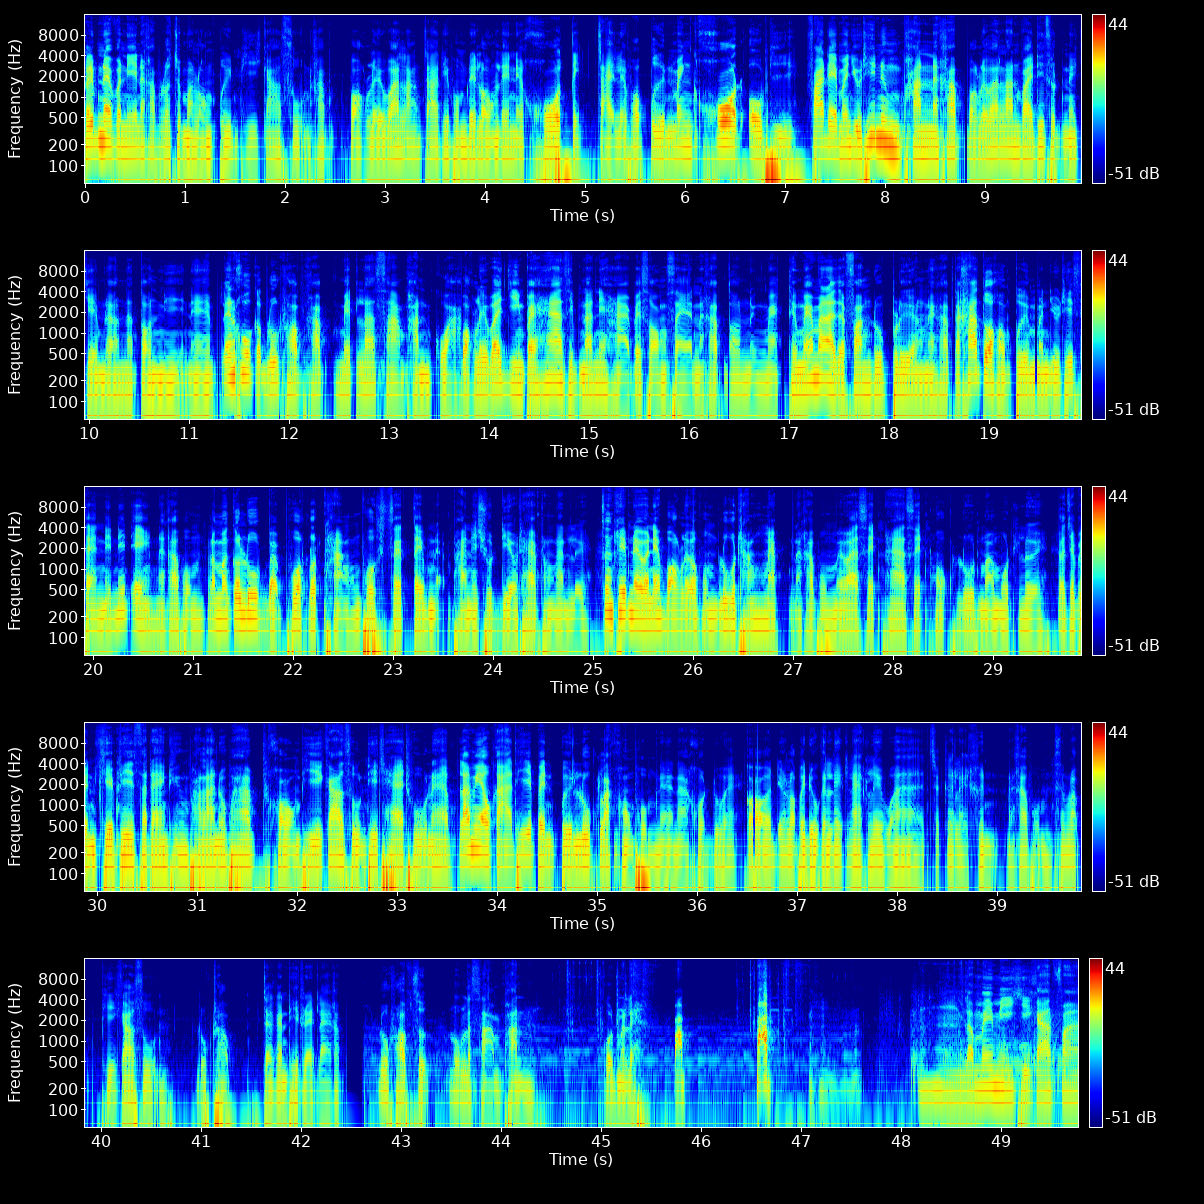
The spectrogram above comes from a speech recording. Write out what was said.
คลิปในวันนี้นะครับเราจะมาลองปืน P90 ครับ บอกเลยว่าหลังจากที่ผมได้ลองเล่นเนี่ยโคตรติดใจเลยเพราะปืนแม่งโคตร OP ไฟเดทมันอยู่ที่ 1000 นะครับ บอกเลยว่าลั่นไวที่สุดในเกมแล้วนะตอนนี้นะเล่นคู่กับลูกท็อปครับ เม็ดละ 3,000 กว่า บอกเลยว่ายิงไป 50 นัดเนี่ยหายไป 200,000นะครับตอน1แม็กถึงแม้มันอาจจะฟังดูเปลืองนะครับ แต่ค่าตัวของปืนมันอยู่ที่แสนนิดๆเองนะครับผมแล้วมันก็รูดแบบพวกรถถังพวกเซตเต็มเนี่ยภายในชุดเดียวแทบทั้งนั้นเลยซึ่งคลิปในวันนี้บอกเลยว่าผมรูดทั้งแมปนะครับผมไม่ว่าเซต5เซต6รูดมาหมดเลยก็จะเป็นคลิปที่แสดงถึงพลานุภาพของ P90 ที่แท้ทูนะครับ และมีโอกาสที่จะเป็นปืนลูกรักของผมในอนาคตด้วย ก็เดี๋ยวเราไปดูกันเลทแรกเลยว่าจะเกิดอะไรขึ้นนะครับผมสำหรับ P90 ลูกท็อปเจอกันที่เลทแรกครับ ลูกท็อปสุดลูกละ 3,000 กดมาเลย ปับปับแล้วไม่มีคีย์การ์ดฟ้า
